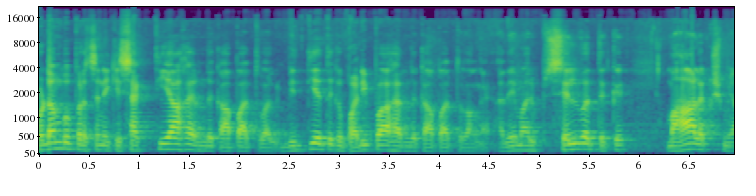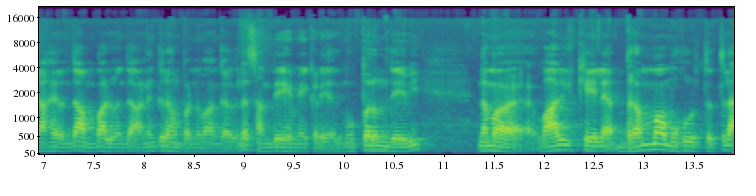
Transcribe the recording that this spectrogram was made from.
உடம்பு பிரச்சனைக்கு சக்தியாக இருந்து காப்பாற்றுவாள் வித்தியத்துக்கு படிப்பாக இருந்து காப்பாற்றுவாங்க. அதே மாதிரி செல்வத்துக்கு மகாலட்சுமியாக இருந்து அம்பாள் வந்து அனுகிரகம் பண்ணுவாங்கிறதுல சந்தேகமே கிடையாது. முப்பெரும் தேவி நம்ம வாழ்க்கையில் பிரம்ம முகூர்த்தத்தில்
